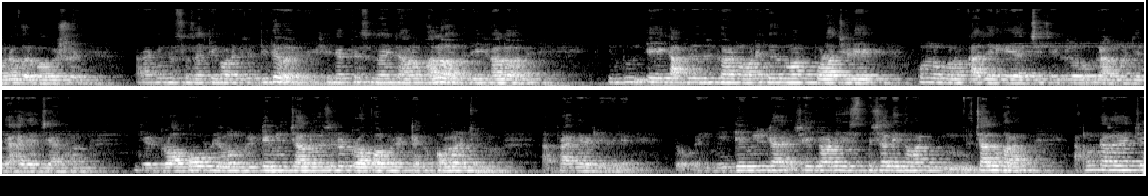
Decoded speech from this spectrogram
মনে করবে অবশ্যই, তারা কিন্তু সোসাইটিকে অনেক কিছু দিতে পারবে। সেক্ষেত্রে সোসাইটি আরও ভালো হবে, দেশ ভালো হবে। কিন্তু এই গাফিলতির কারণে অনেকে তোমার পড়া ছেড়ে অন্য কোনো কাজে লেগে যাচ্ছে, যেগুলো গ্রামগঞ্জে দেখা যাচ্ছে এখন। যে ড্রপ আউট যেমন মিড ডে মিল চালু হয়েছিল ড্রপ আউট রেটটাকে কমানোর জন্য প্রাইমারি লেভেলে তো এই মিড ডে মিলটা সেই কারণে স্পেশালি তোমার চালু করা। এখন দেখা যাচ্ছে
